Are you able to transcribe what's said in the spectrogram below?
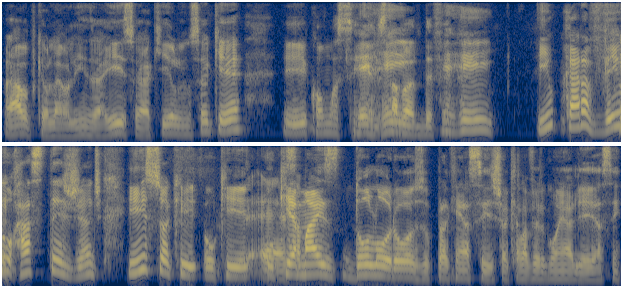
brava porque o Léo Lins é isso, é aquilo, não sei o quê. E como assim ele errei, estava defendendo. errei. E o cara veio rastejante. Isso é que, o que É, o que é essa- mais doloroso pra quem assiste aquela vergonha alheia assim.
